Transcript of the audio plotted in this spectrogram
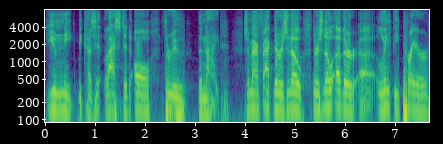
unique because it lasted all through the night. As a matter of fact, there is no, there is no other uh, lengthy prayer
